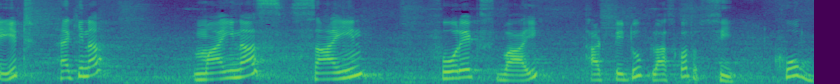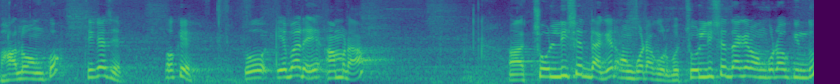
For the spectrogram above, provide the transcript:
এইট হ্যাঁ কি না? Minus sine four x by thirty two plus কত? সি খুব ভালো অঙ্ক, ঠিক আছে? ওকে তো এবারে আমরা চল্লিশের দাগের অঙ্কটা করব। চল্লিশের দাগের অঙ্কটাও কিন্তু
